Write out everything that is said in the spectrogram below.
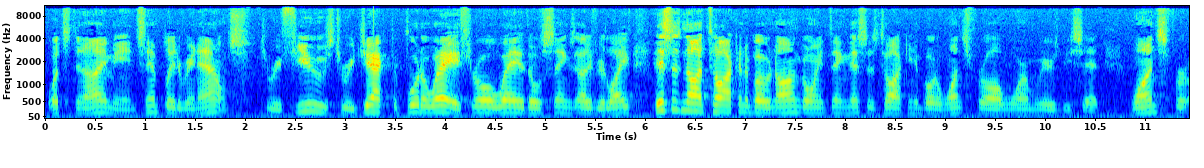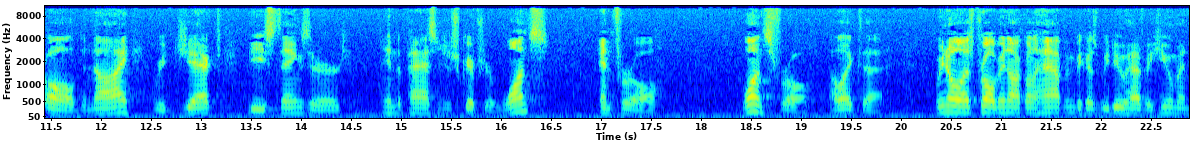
What's deny mean? Simply to renounce, to refuse, to reject, to put away, throw away those things out of your life. This is not talking about an ongoing thing. This is talking about a once for all, Warren Wiersbe said. Once for all. Deny, reject these things that are in the passage of Scripture. Once and for all. Once for all. I like that. We know that's probably not going to happen because we do have a human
